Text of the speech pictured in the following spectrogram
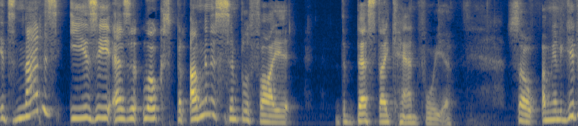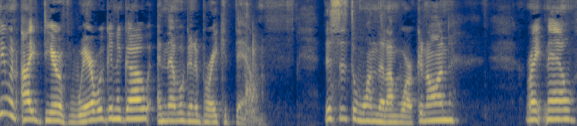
It's not as easy as it looks, but I'm going to simplify it the best I can for you. So I'm going to give you an idea of where we're going to go, and then we're going to break it down. This is the one that I'm working on right now.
